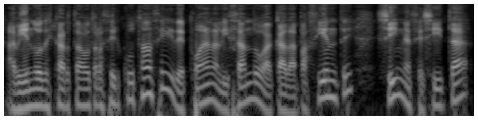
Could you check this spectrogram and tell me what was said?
habiendo descartado otras circunstancias y después analizando a cada paciente si necesita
